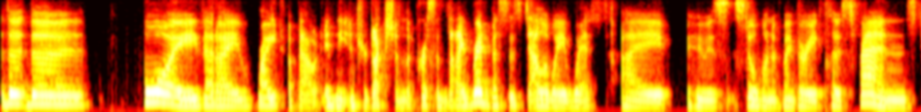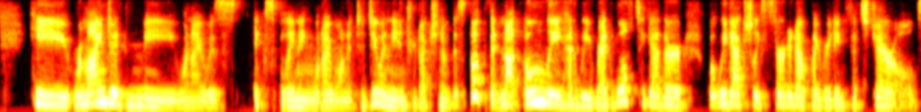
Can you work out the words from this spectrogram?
the the boy that I write about in the introduction, the person that I read Mrs. Dalloway with, I, who is still one of my very close friends, he reminded me when I was explaining what I wanted to do in the introduction of this book that not only had we read Woolf together, but we'd actually started out by reading Fitzgerald,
